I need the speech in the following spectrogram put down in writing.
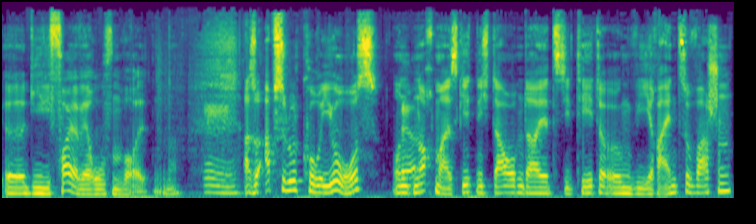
äh, die, die Feuerwehr rufen wollten. Ne? Mhm. Also absolut kurios. Und ja. nochmal, es geht nicht darum, da jetzt die Täter irgendwie reinzuwaschen,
